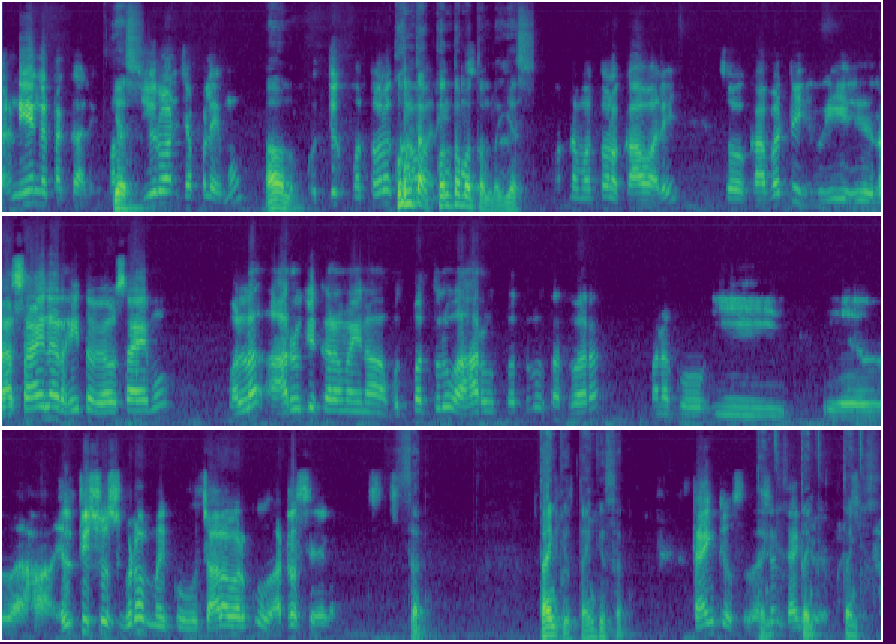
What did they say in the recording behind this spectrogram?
గణనీయంగా తగ్గాలి. జీరో అని చెప్పలేము. అవును. కొద్ది మొత్తంలో కొంత. కొంత మొత్తంలో ఎస్ కొంత మొత్తంలో కావాలి. సో కాబట్టి ఈ రసాయన రహిత వ్యవసాయము వల్ల ఆరోగ్యకరమైన ఉత్పత్తులు ఆహార ఉత్పత్తులు తద్వారా మనకు ఈ హెల్త్ ఇష్యూస్ కూడా మీకు చాలా వరకు అడ్రస్ చేయగలం. Sir thank you thank you sir thank you thank you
